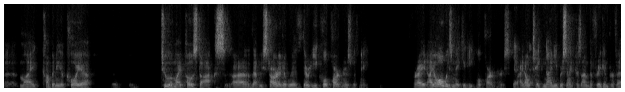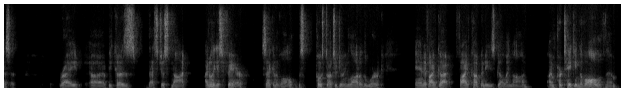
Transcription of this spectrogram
uh, my company Akoya, two of my postdocs uh, that we started it with, they're equal partners with me, right? I always make it equal partners. Yeah, I don't yeah. take 90% because I'm the friggin' professor, right? Uh, because that's just not, I don't think it's fair. Second of all, the postdocs are doing a lot of the work. And if I've got five companies going on, I'm partaking of all of them.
